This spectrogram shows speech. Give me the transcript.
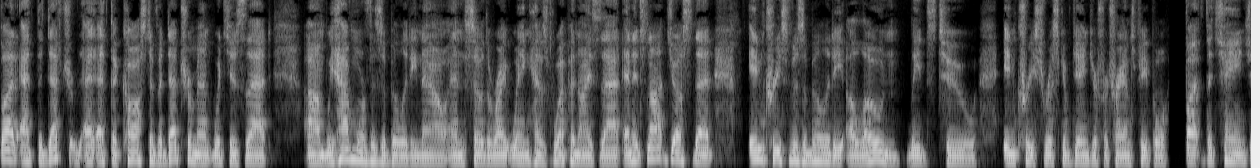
but at the at the cost of a detriment, which is that um, we have more visibility now, and so the right wing has weaponized that. And it's not just that increased visibility alone leads to increased risk of danger for trans people, but the change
